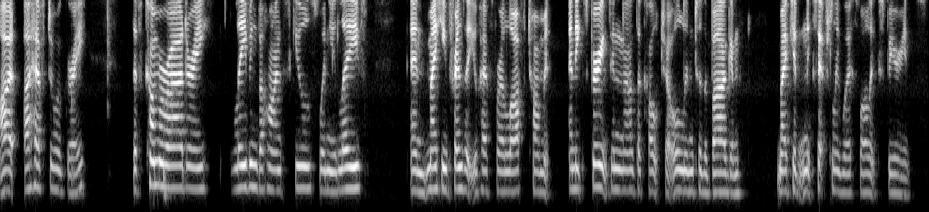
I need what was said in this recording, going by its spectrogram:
I, I have to agree. The camaraderie, leaving behind skills when you leave, and making friends that you'll have for a lifetime, it and experience in another culture all into the bargain make it an exceptionally worthwhile experience.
